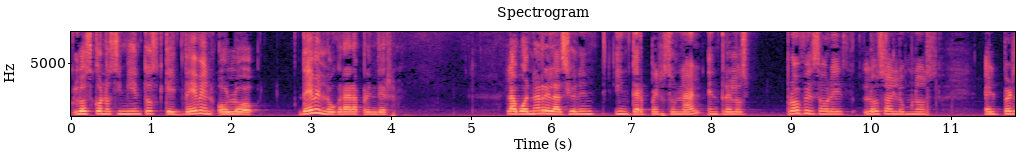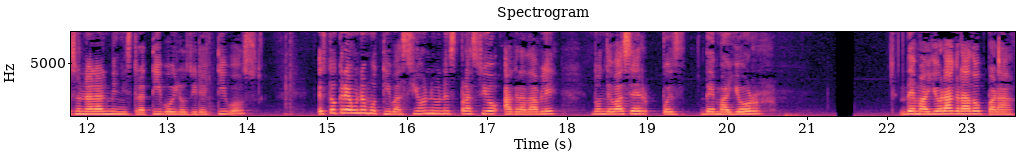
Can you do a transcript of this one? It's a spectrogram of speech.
los conocimientos que deben o lo deben lograr aprender. La buena relación interpersonal entre los profesores, los alumnos, el personal administrativo y los directivos. Esto crea una motivación y un espacio agradable donde va a ser pues de mayor de mayor agrado para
